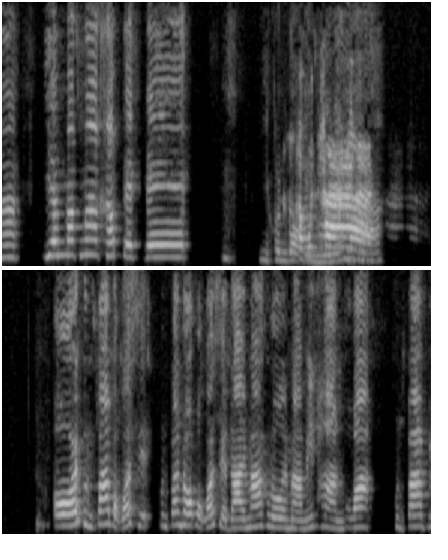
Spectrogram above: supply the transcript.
มาก ๆ เยี่ยมมาก ๆ ครับ เด็ก ๆ มีคนบอกขอบอคุย่าณงนี้ค่ะนะคะ โอ้ยคุณป้าบอกว่าเสียคุณป้านกบอกว่าเสียดายมากเลยมาไม่ทัน เพราะว่าคุณป้าไป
